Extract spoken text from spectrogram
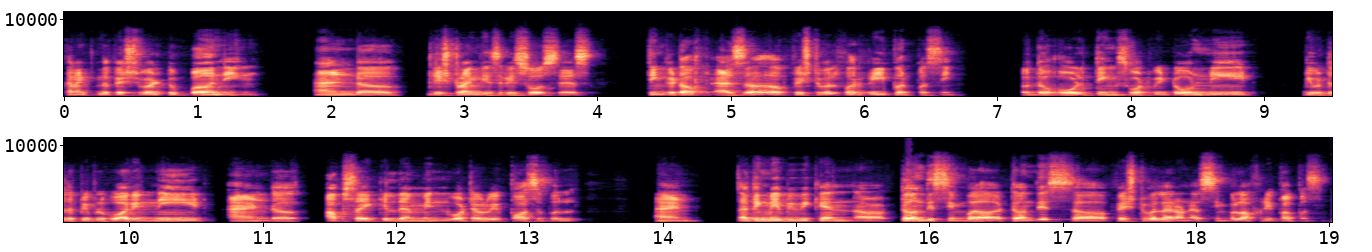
connecting the festival to burning and uh, destroying these resources think it of as a festival for repurposing the old things what we don't need give it to the people who are in need and uh, upcycle them in whatever way possible and i think maybe we can uh, turn this symbol uh, turn this uh, festival around as symbol of repurposing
